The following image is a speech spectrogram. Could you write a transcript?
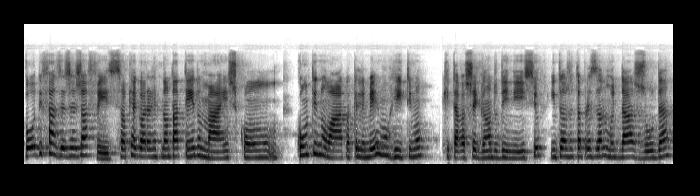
pôde fazer a gente já fez, só que agora a gente não está tendo mais como continuar com aquele mesmo ritmo que estava chegando de início, então a gente está precisando muito da ajuda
